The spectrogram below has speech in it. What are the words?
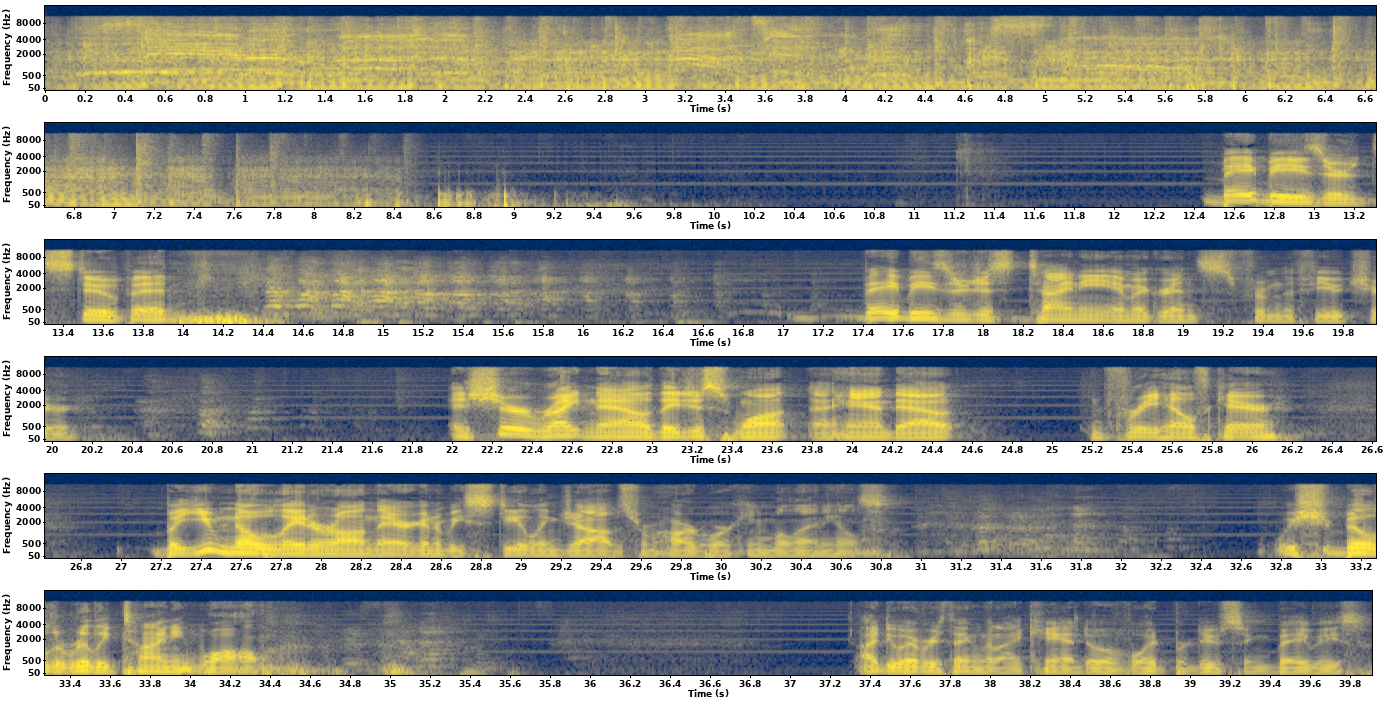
Babies are stupid. Babies are just tiny immigrants from the future. And sure, right now they just want a handout and free health care. But you know later on they are going to be stealing jobs from hardworking millennials. We should build a really tiny wall. I do everything that I can to avoid producing babies.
